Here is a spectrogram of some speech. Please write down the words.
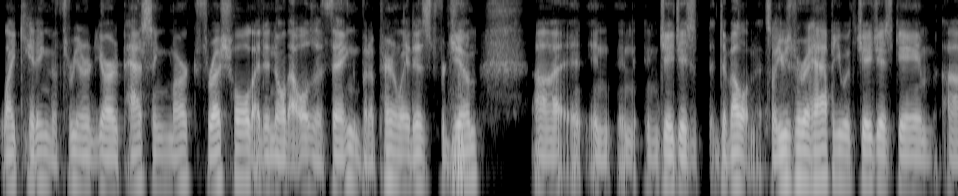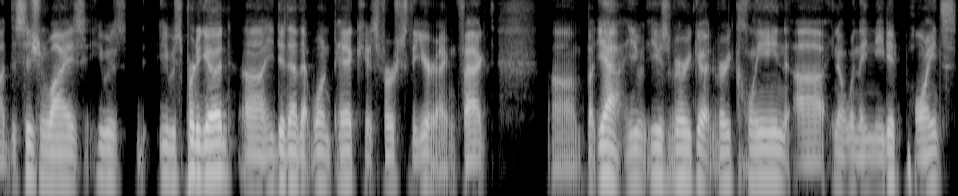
like hitting the 300 yard passing mark threshold. I didn't know that was a thing, but apparently it is for mm-hmm. Jim uh, in, in in JJ's development. So he was very happy with JJ's game. Uh, decision wise, he was he was pretty good. Uh, he did have that one pick, his first of the year, in fact. Um, but yeah, he he was very good, very clean. Uh, you know, when they needed points.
